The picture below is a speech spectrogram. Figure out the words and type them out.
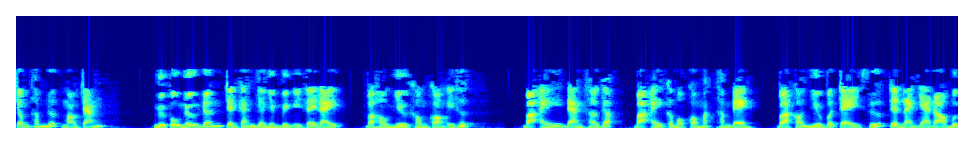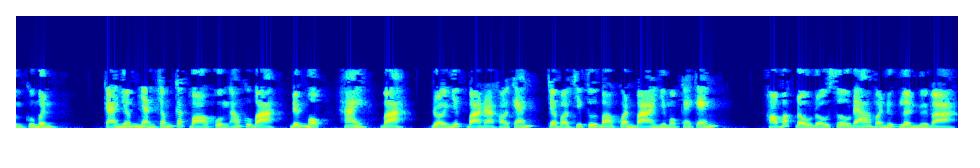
chống thấm nước màu trắng. Người phụ nữ đến trên cắn do nhân viên y tế đẩy, và hầu như không còn ý thức. Bà ấy đang thở gấp, bà ấy có một con mắt thâm đen, và có nhiều vết trầy xước trên làn da đỏ bừng của mình. Cả nhóm nhanh chóng cắt bỏ quần áo của bà, đến một, hai, ba, rồi nhấc bà ra khỏi cán, cho vào chiếc túi bao quanh bà như một cái kén. Họ bắt đầu đổ xô đá và nước lên người bà.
